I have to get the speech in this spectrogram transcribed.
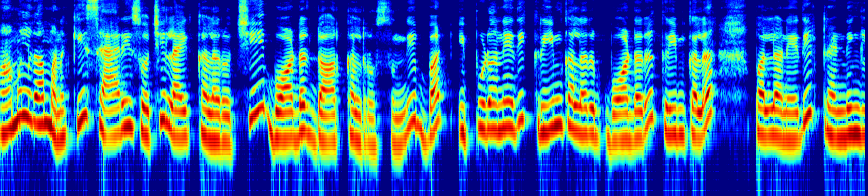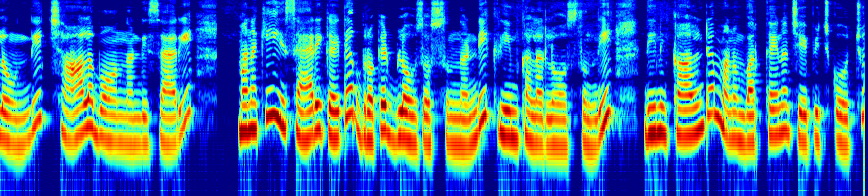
మామూలుగా మనకి శారీస్ వచ్చి లైట్ కలర్ వచ్చి బార్డర్ డార్క్ కలర్ వస్తుంది. బట్ ఇప్పుడు అనేది cream colour border, cream colour పళ్ళు అనేది ట్రెండింగ్‌లో ఉంది. చాలా బాగుందండి శారీ. మనకి ఈ శారీకి అయితే బ్రొకెట్ బ్లౌజ్ వస్తుందండి. క్రీమ్ కలర్‌లో వస్తుంది. దీనికి కావాలంటే మనం వర్క్ అయినా చేపించుకోవచ్చు.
